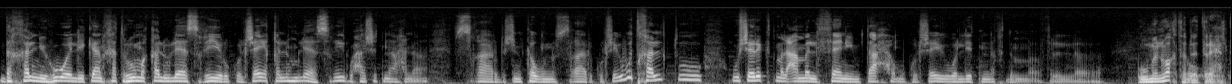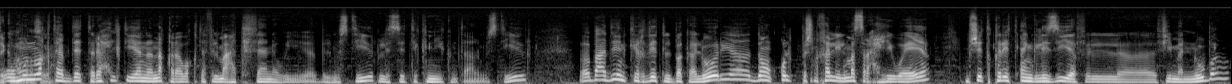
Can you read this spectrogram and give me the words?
دخلني هو اللي كان خاطر هما قالوا لا صغير وكل شيء. قال لهم لا صغير وحاجتنا إحنا الصغار باش نكونوا الصغار وكل شيء. ودخلت وشاركت من العمل الثاني نتاعهم وكل شيء ووليت نخدم في ومن وقتها بدات رحلتك ومن وقتها بدات رحلتي. أنا نقرأ وقتها في المعهد الثانوي بالمنستير lycée technique نتاع المنستير بعدين كي خذيت البكالوريا donc قلت باش نخلي المسرح هواية. مشيت قريت إنجليزية في في منوبة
